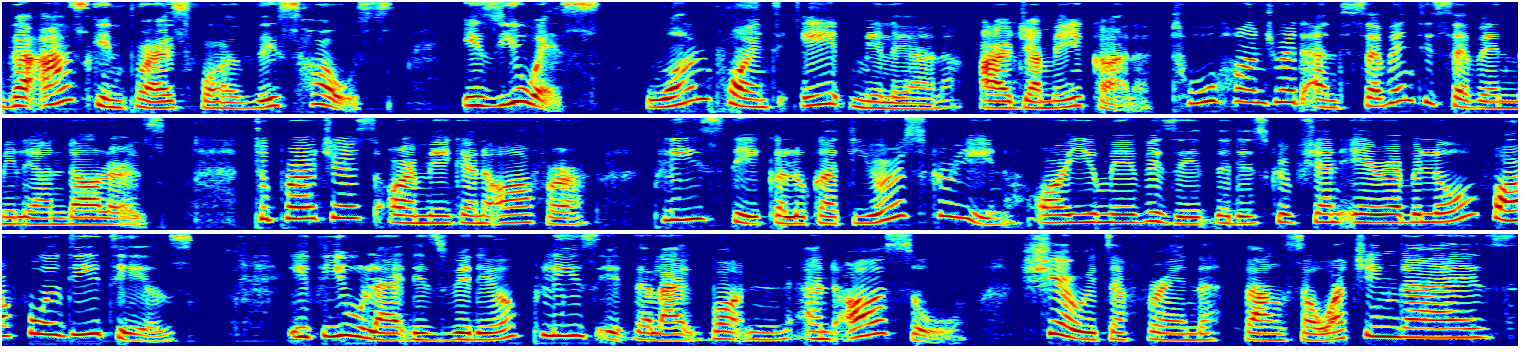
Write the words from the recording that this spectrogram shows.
The asking price for this house is US 1.8 million or Jamaican 277 million dollars. To purchase or make an offer, please take a look at your screen or you may visit the description area below for full details. If you like this video, please hit the like button and also share with a friend. Thanks for watching guys.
